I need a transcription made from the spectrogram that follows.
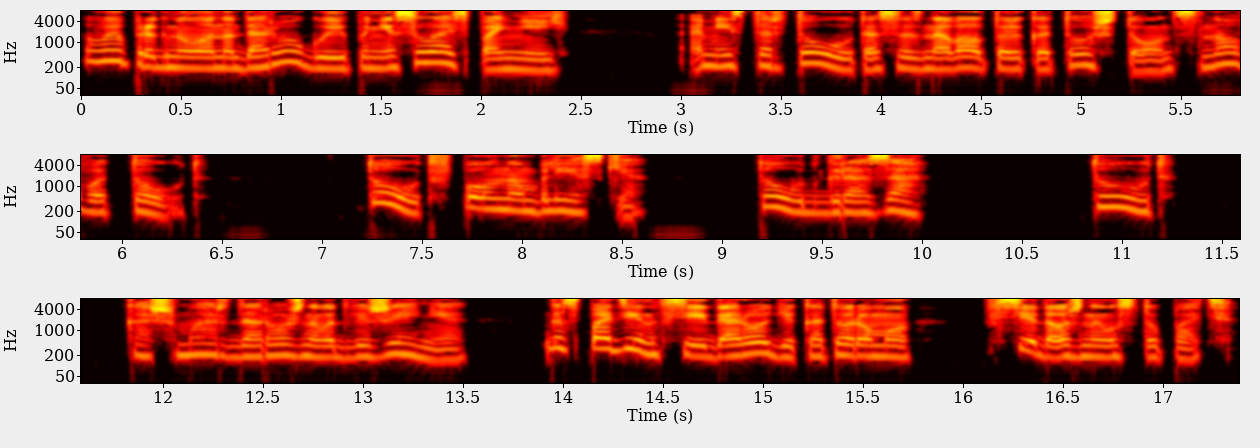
Выпрыгнула на дорогу и понеслась по ней, а мистер Тоут осознавал только то, что он снова Тоут. Тоут в полном блеске. Тоут — гроза. Тоут — кошмар дорожного движения — господин всей дороги, которому все должны уступать.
